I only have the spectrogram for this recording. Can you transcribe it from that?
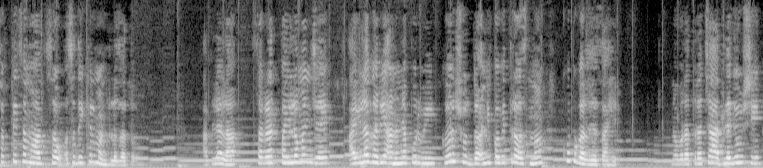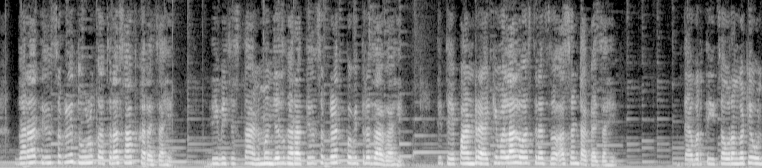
शक्तीचा महोत्सव असं देखील म्हटलं जातं. आपल्याला सगळ्यात पहिलं म्हणजे आईला घरी आणण्यापूर्वी घर शुद्ध आणि पवित्र असणं खूप गरजेचं आहे. नवरात्राच्या आदल्या दिवशी घरातील सगळी धूळ कचरा साफ करायचा आहे. देवीचे स्थान म्हणजेच घरातील सगळ्यात पवित्र जागा आहे. तिथे पांढऱ्या किंवा लाल वस्त्राचं आसन टाकायचं आहे. त्यावरती चौरंग ठेवून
